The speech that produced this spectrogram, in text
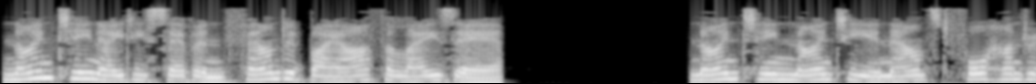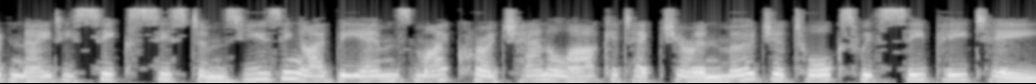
1987 founded by Arthur Lazere 1990 announced 486 systems using IBM's micro-channel architecture and merger talks with CPT.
